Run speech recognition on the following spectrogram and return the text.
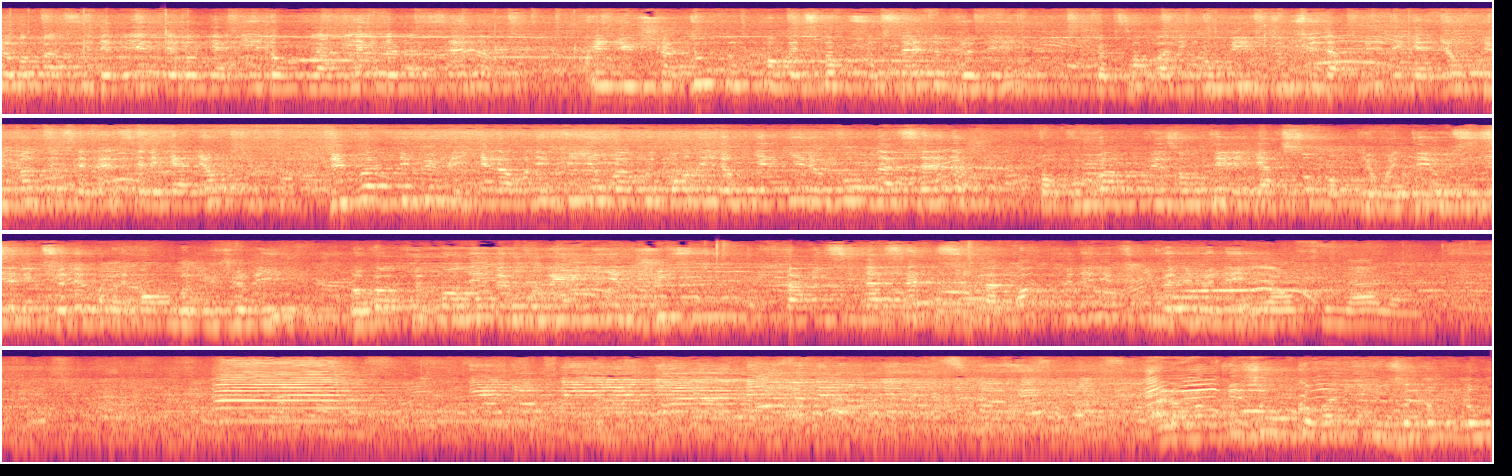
De repasser derrière et regagner donc l'arrière de la scène près du château. Donc en restant sur scène, venez. Comme ça, on va découvrir tout de suite après les gagnants du vote SMS et les gagnants du vote du public. Alors les filles, on va vous demander de regagner le fond de la scène pour pouvoir présenter les garçons qui ont été aussi sélectionnés par les membres du jury. Donc on va vous demander de vous réunir juste par ici de la scène, sur la droite. Venez les filles, venez, venez. Et en finale. Alors à présent, Coralie, nous allons donc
